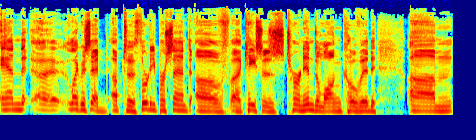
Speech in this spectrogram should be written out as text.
And uh, like we said, up to 30% of uh, cases turn into long COVID. Um,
